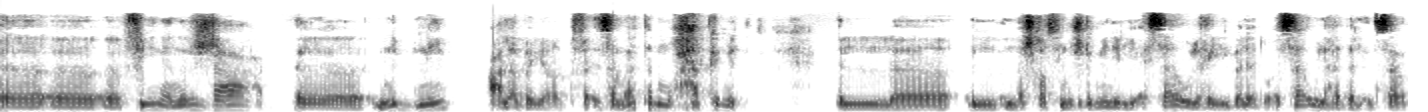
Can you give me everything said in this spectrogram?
آه، آه، آه، فينا نرجع نبني على بياض. فإذا ما تم محاكمة الأشخاص المجرمين اللي أساءوا لهي البلد وأساءوا لهذا الإنسان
